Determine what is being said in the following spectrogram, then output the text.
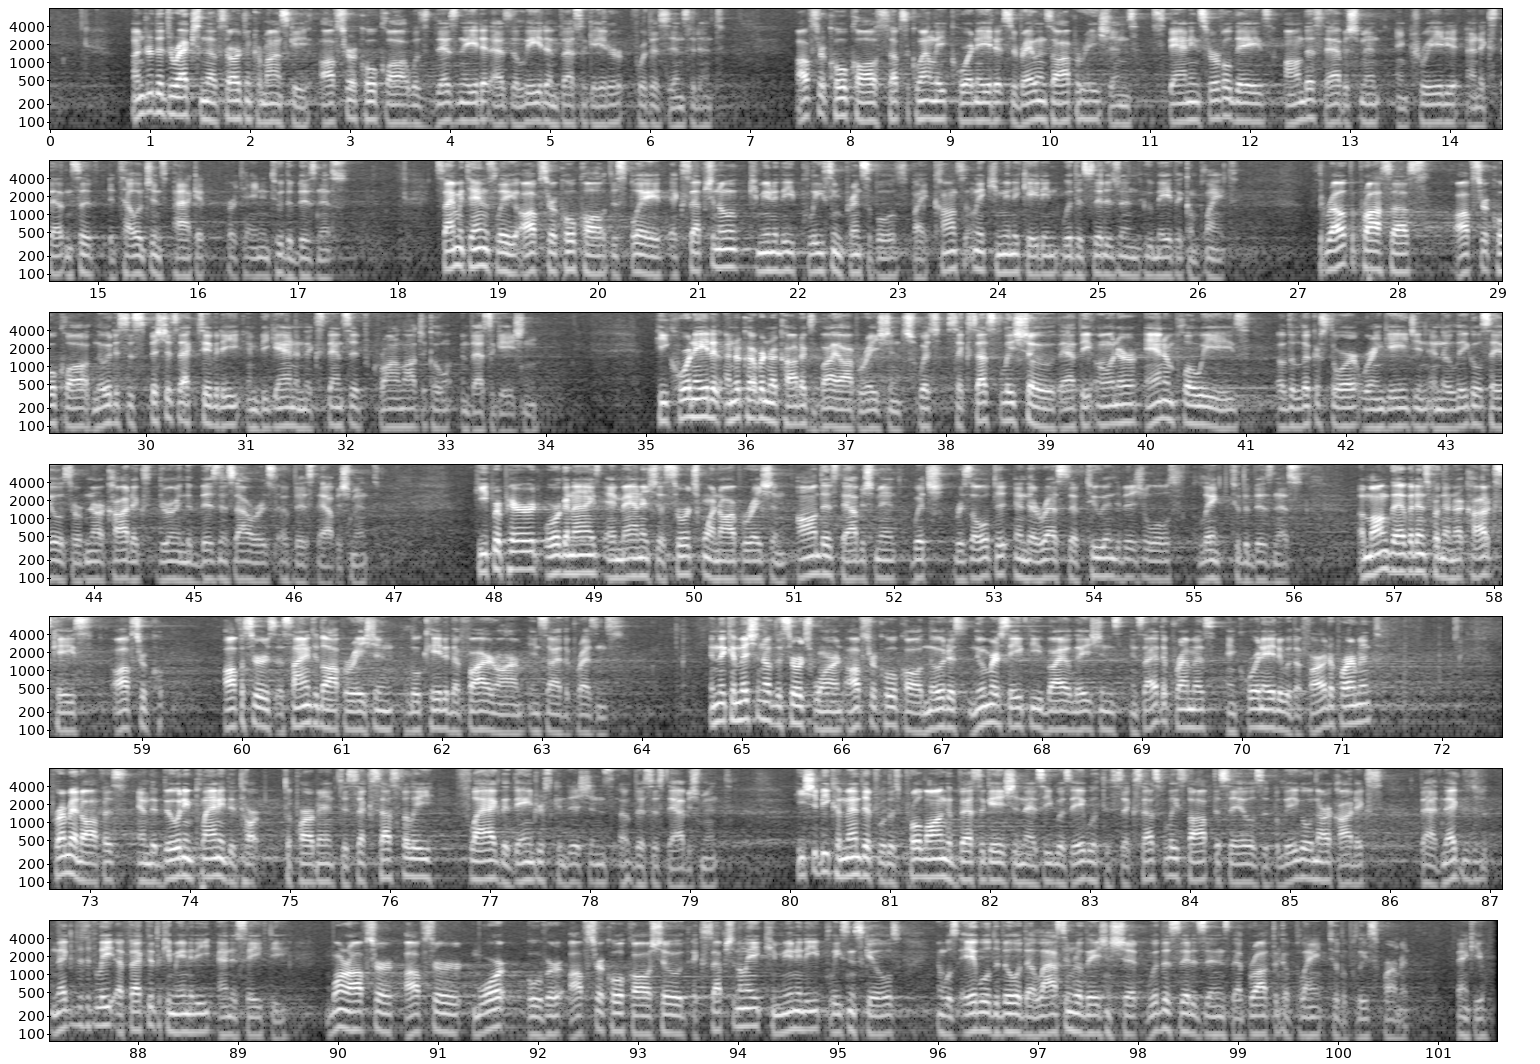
Under the direction of Sergeant Kermonsky, Officer Colclaw was designated as the lead investigator for this incident. Officer Colclaw subsequently coordinated surveillance operations spanning several days on the establishment and created an extensive intelligence packet pertaining to the business. Simultaneously, Officer Colclaw displayed exceptional community policing principles by constantly communicating with the citizen who made the complaint. Throughout the process, Officer Colclaw noted suspicious activity and began an extensive chronological investigation. He coordinated undercover narcotics buy operations, which successfully showed that the owner and employees of the liquor store were engaging in the illegal sales of narcotics during the business hours of the establishment. He prepared, organized, and managed a search warrant operation on the establishment, which resulted in the arrest of two individuals linked to the business. Among the evidence for the narcotics case, officer, officers assigned to the operation located a firearm inside the presence. In the commission of the search warrant, Officer Colclaw noticed numerous safety violations inside the premise and coordinated with the fire department, permit office, and the building planning detar- department to successfully flag the dangerous conditions of this establishment. He should be commended for this prolonged investigation as he was able to successfully stop the sales of illegal narcotics that negative- negatively affected the community and its safety. More officer, officer, moreover, Officer Colclaw showed exceptionally community policing skills and was able to build a lasting relationship with the citizens that brought the complaint to the police department. Thank you.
